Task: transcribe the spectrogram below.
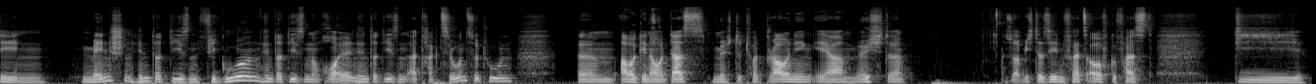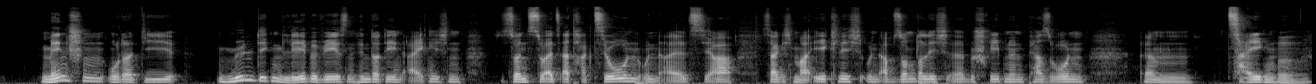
den Menschen hinter diesen Figuren, hinter diesen Rollen, hinter diesen Attraktionen zu tun. Ähm, aber genau das möchte Todd Browning. Er möchte, so habe ich das jedenfalls aufgefasst, die Menschen oder die mündigen Lebewesen hinter den eigentlichen sonst so als Attraktion und als, ja, sage ich mal, eklig und absonderlich äh, beschriebenen Personen ähm, zeigen. Mhm.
